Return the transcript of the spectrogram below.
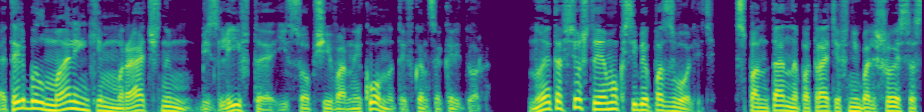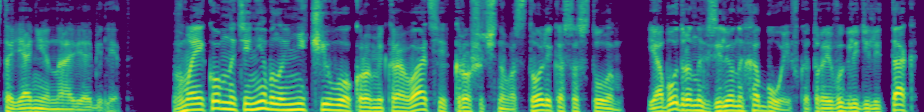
Отель был маленьким, мрачным, без лифта и с общей ванной комнатой в конце коридора. Но это все, что я мог себе позволить, спонтанно потратив небольшое состояние на авиабилет. В моей комнате не было ничего, кроме кровати, крошечного столика со стулом и ободранных зеленых обоев, которые выглядели так,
